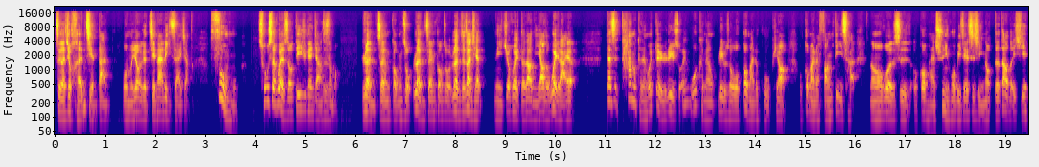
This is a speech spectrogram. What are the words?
这个就很简单。我们用一个简单的例子来讲，父母出社会的时候，第一句跟你讲的是什么？认真工作，认真工作，认真赚钱，你就会得到你要的未来了。但是他们可能会对于，例如说，哎，我可能，例如说我购买了股票，我购买了房地产，然后或者是我购买了虚拟货币这些事情，然后得到的一些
